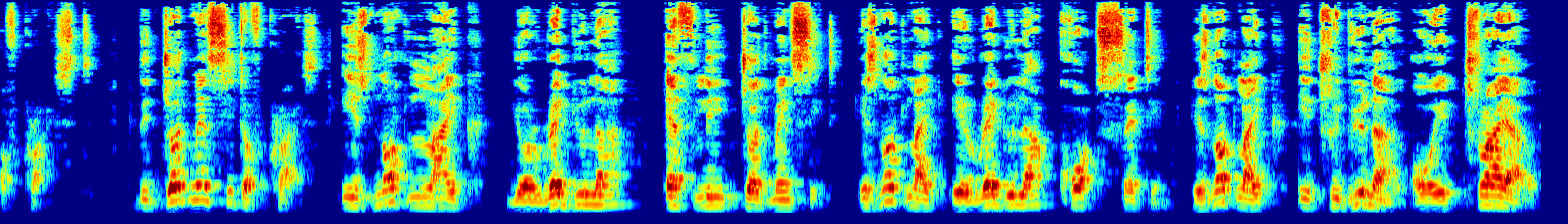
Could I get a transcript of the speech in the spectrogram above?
of Christ. The judgment seat of Christ is not like your regular earthly judgment seat. It's not like a regular court setting. It's not like a tribunal or a trial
